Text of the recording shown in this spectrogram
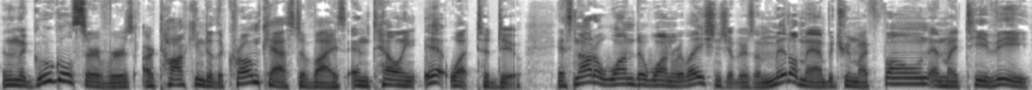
and then the Google servers are talking to the Chromecast device and telling it what to do. It's not a one-to-one relationship. There's a middleman between my phone and my TV,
